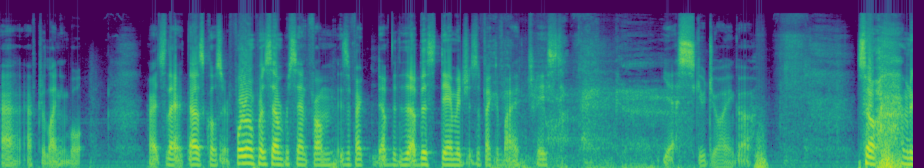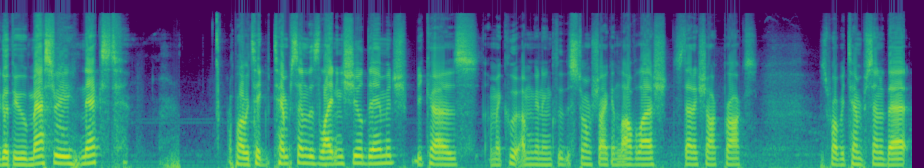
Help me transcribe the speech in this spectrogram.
uh, after Lightning Bolt. All right, so there, that was closer. 41.7% from is affected of the of this damage is affected by haste. Yes, good joy and go. So I'm gonna go through mastery next. I'll probably take 10% of this lightning shield damage because I'm, inclu I'm going to include the storm strike and lava lash static shock procs. It's probably 10% of that,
